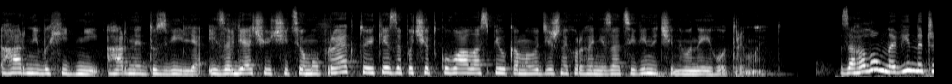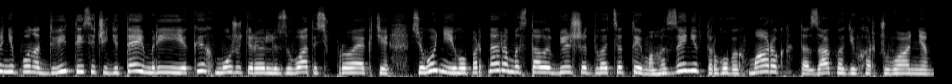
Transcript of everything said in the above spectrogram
гарні вихідні, гарне дозвілля. І завдячуючи цьому проекту, який започаткувала спілка молодіжних організацій Вінниччини, вони його отримають. Загалом на Вінничині понад дві тисячі дітей, мрії яких можуть реалізуватись в проекті. Сьогодні його партнерами стали більше 20 магазинів, торгових марок та закладів харчування.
